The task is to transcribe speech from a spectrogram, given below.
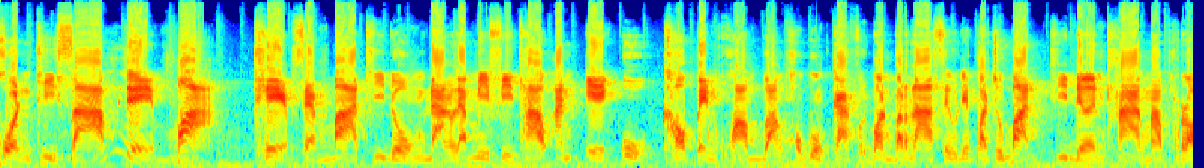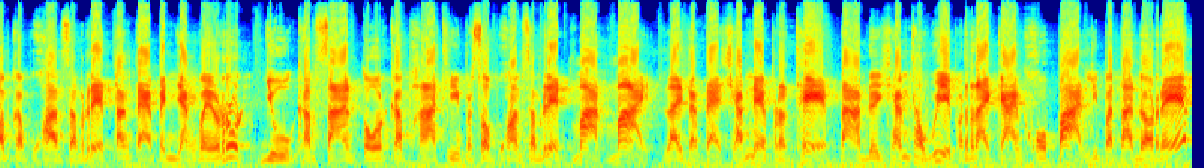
คนที่สามเนมมาก เทพแซมบ้าที่โด่งดังและมีฝีเท้าอันเอกอุเขาเป็นความหวังของวงการฟุตบอลบราซิลในปัจจุบันที่เดินทางมาพร้อมกับความสำเร็จตั้งแต่เป็นยังวัยรุ่นอยู่กับซานโตสก็พาทีมประสบความสำเร็จมากมายไล่ตั้งแต่แชมป์ในประเทศตามด้วยแชมป์ทวีปรายการโคปาลิปตาดอเรส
